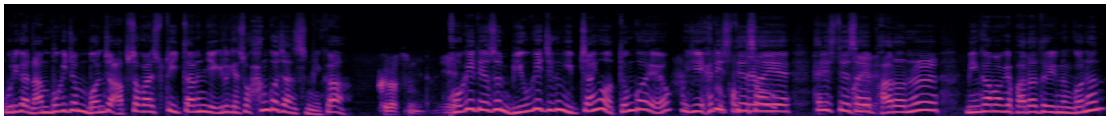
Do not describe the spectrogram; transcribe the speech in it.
우리가 남북이 좀 먼저 앞서갈 수도 있다는 얘기를 계속 한 거지 않습니까? 그렇습니다. 예. 거기에 대해서 미국의 지금 입장이 어떤 거예요? 이 해리스 그 대사의 해리스 대사의 네. 발언을 민감하게 받아들이는 거는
